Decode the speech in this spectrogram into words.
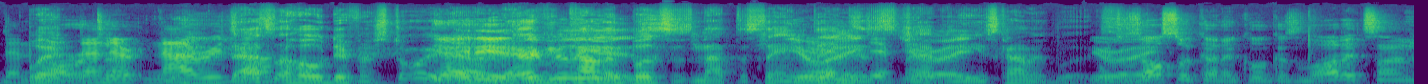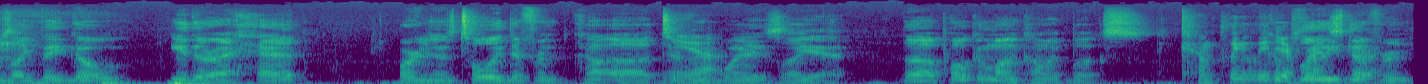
Then, But- then Naruto? Naruto. That's a whole different story. Yeah. though. It is, it American really comic is. books is not the same You're thing right, as you're right. Japanese comic books. You're Which is right. also kind of cool because a lot of times like they go either ahead or just totally different uh, different Yeah. ways. Like yeah. The Pokemon comic books, completely, completely different.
